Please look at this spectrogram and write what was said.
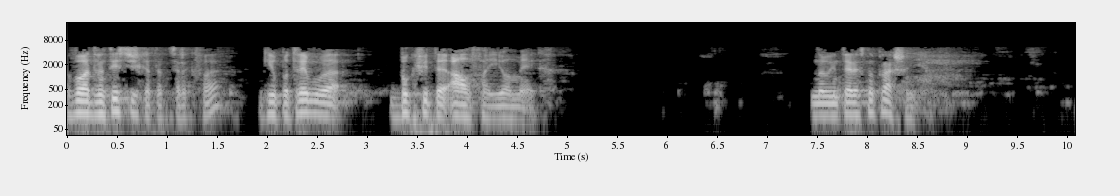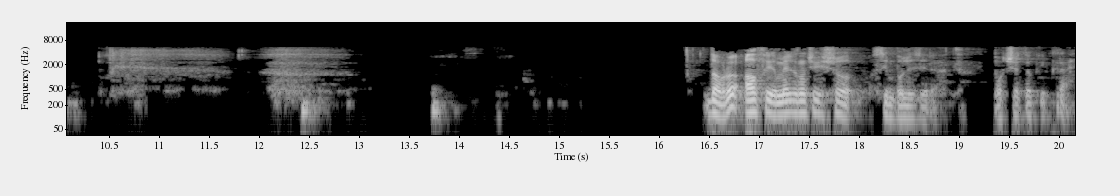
во Адвентистичката црква ги употребува буквите алфа и омега. Много интересно прашање. Добро, алфа и омега значи што символизираат? Почеток и крај.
